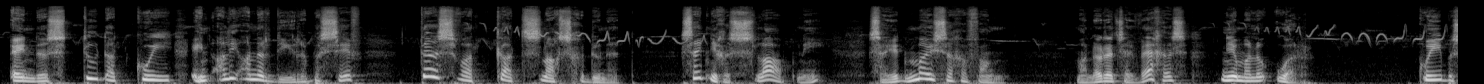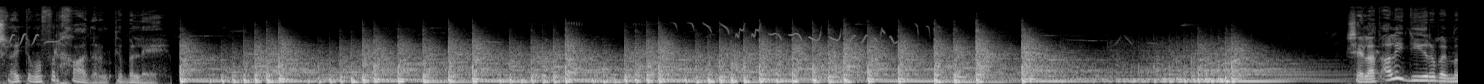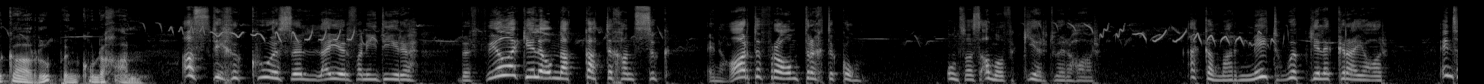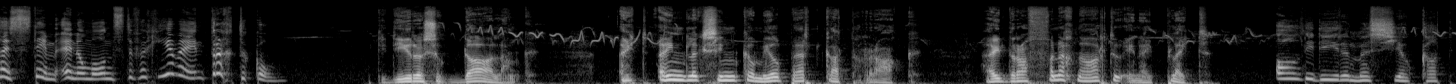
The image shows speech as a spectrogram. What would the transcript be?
En dis toe dat koei en al die ander diere besef dis wat kat snags gedoen het. Sy het nie geslaap nie, sy het muise gevang. Maar nou dat sy weg is, neem hulle oor. Koei besluit om 'n vergadering te belê. Sy laat al die diere bymekaar roep en kondig aan. As die gekose leier van die diere, beveel ek julle om na Kat te gaan soek en haar te vra om terug te kom. Ons was almal verkeerd oor haar. Ek kan maar net hoop julle kry haar en sy stem in om ons te vergewe en terug te kom. Die diere soek dae lank. Uiteindelik sien Kameelperd kat raak. Hy draf vinnig na haar toe en hy pleit. Al die diere mis jou kat.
